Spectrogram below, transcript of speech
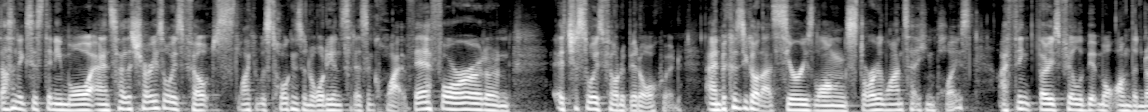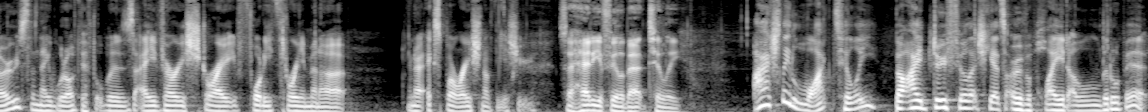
Doesn't exist anymore, and so the show's always felt just like it was talking to an audience that isn't quite there for it, and it's just always felt a bit awkward. And because you've got that series long storyline taking place, I think those feel a bit more on the nose than they would have if it was a very straight 43 minute, you know, exploration of the issue. So how do you feel about Tilly? I actually like Tilly, but I do feel that she gets overplayed a little bit.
